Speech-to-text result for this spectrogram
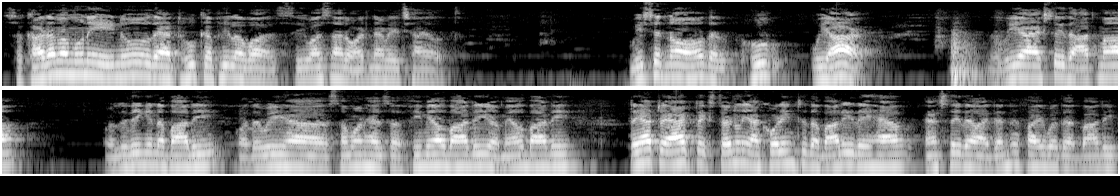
So Kardama Muni knew that who Kapila was. He was not an ordinary child. We should know that who we are. That we are actually the Atma. We're living in a body. Whether we have, someone has a female body or male body, they have to act externally according to the body they have. Naturally they'll identify with that body.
